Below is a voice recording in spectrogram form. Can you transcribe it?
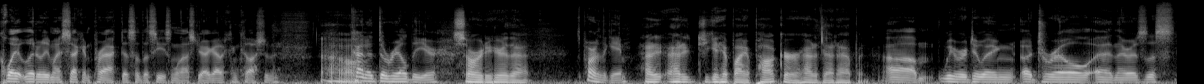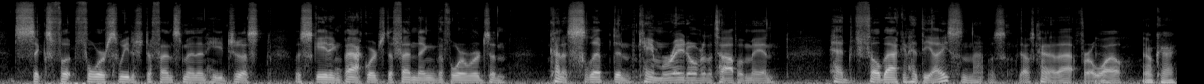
quite literally, my second practice of the season last year, I got a concussion. Oh, kind of derailed the year. sorry to hear that. It's part of the game. How did, how did you get hit by a puck or how did that happen? um, we were doing a drill, and there was this six foot four Swedish defenseman, and he just was skating backwards, defending the forwards, and kind of slipped and came right over the top of me and head fell back and hit the ice and that was that was kind of that for a while. Okay.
